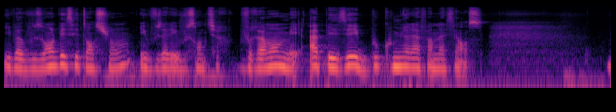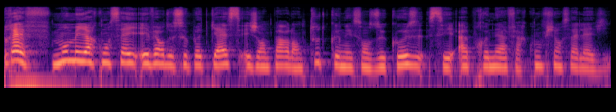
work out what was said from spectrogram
il va vous enlever ces tensions et vous allez vous sentir vraiment mais apaisé et beaucoup mieux à la fin de la séance. Bref, mon meilleur conseil ever de ce podcast, et j'en parle en toute connaissance de cause, c'est apprenez à faire confiance à la vie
